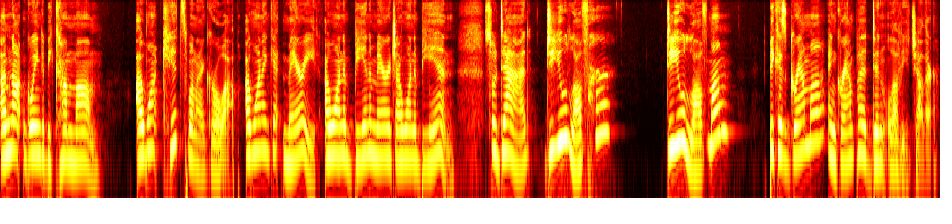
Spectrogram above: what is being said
I'm not going to become mom. I want kids when I grow up. I want to get married. I want to be in a marriage I want to be in. So, Dad, do you love her? Do you love mom? Because grandma and grandpa didn't love each other.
